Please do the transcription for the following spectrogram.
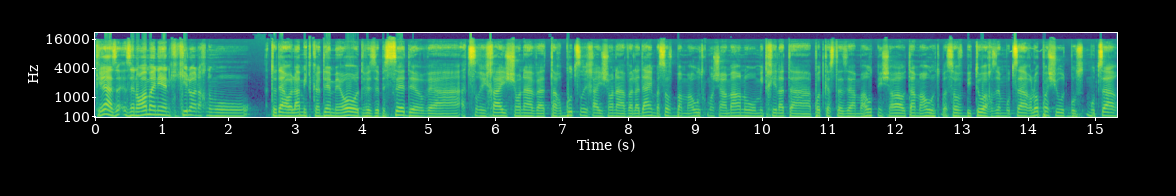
תראה, זה, זה נורא מעניין, כי כאילו אנחנו, אתה יודע, העולם מתקדם מאוד, וזה בסדר, והצריכה היא שונה, והתרבות צריכה היא שונה, אבל עדיין בסוף במהות, כמו שאמרנו מתחילת הפודקאסט הזה, המהות נשארה אותה מהות. בסוף ביטוח זה מוצר לא פשוט, מוצר...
